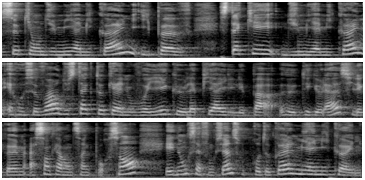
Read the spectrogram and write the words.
ceux qui ont du Miami Coin, ils peuvent stacker du Miami Coin et recevoir du stack token. Vous voyez que l'API, il n'est pas euh, dégueulasse, il est quand même à 145%, et donc ça fonctionne sur le protocole Miami Coin.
